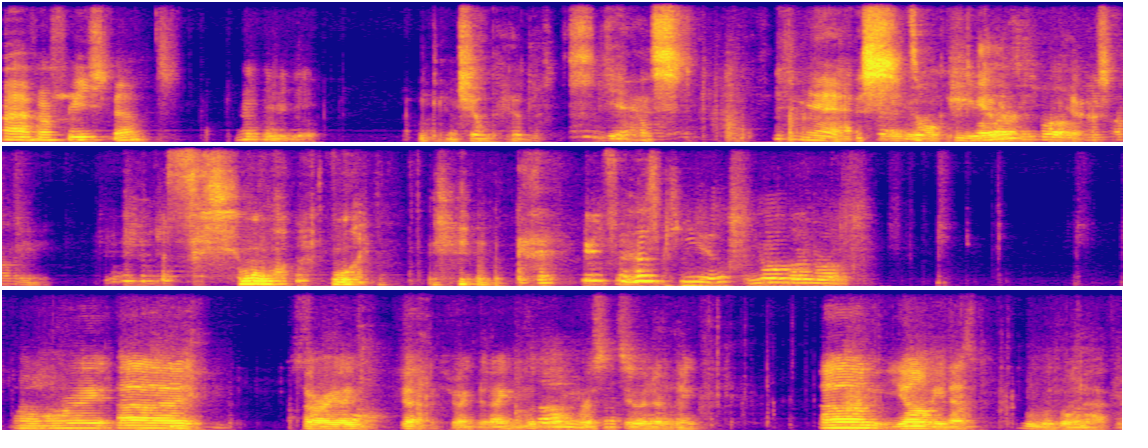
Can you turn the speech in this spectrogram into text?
I have a freeze spell. We can jump him. Yes. Yes. It's all together. Yes. Ooh. Ooh. You're so cute. All right. Uh, sorry, I got distracted. I clicked one person too and everything. Um, Yami, that's who we're going after.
